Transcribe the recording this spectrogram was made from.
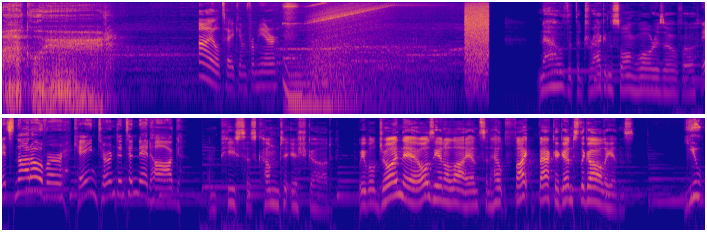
Awkward. I'll take him from here. Now that the Dragon Song War is over, It's not over. Kane turned into Nidhogg. And peace has come to Ishgard, we will join the Eorzean Alliance and help fight back against the Garleans. You.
